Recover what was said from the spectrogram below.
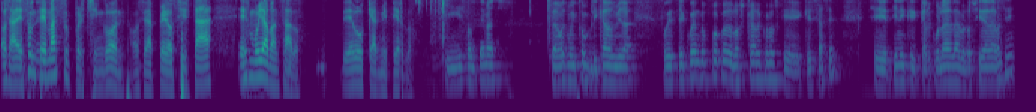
o sea, es un tema súper chingón, o sea, pero sí está, es muy avanzado, debo que admitirlo. sí, son temas, temas muy complicados. Mira, pues te cuento un poco de los cálculos que, que se hacen. Se tiene que calcular la velocidad de avance,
